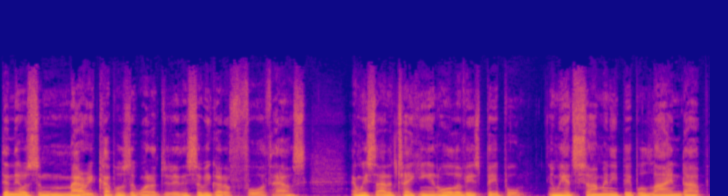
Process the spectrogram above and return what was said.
Then there was some married couples that wanted to do this, so we got a fourth house. And we started taking in all of these people, and we had so many people lined up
